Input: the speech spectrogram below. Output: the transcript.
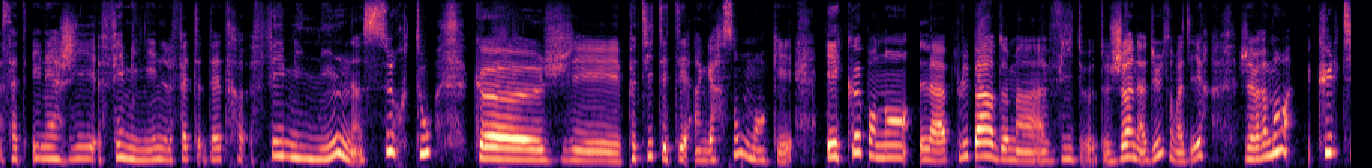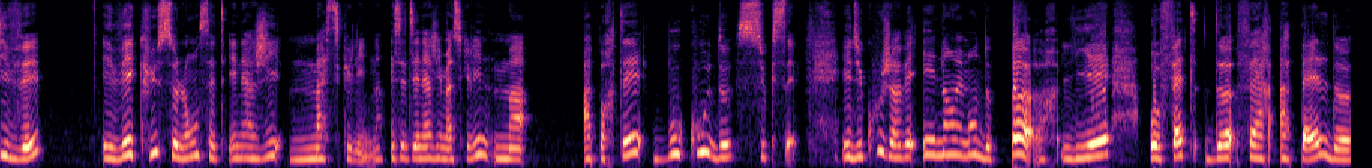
cette énergie féminine, le fait d'être féminine, surtout que j'ai petite été un garçon manqué et que pendant la plupart de ma vie de, de jeune adulte, on va dire, j'ai vraiment cultivé et vécu selon cette énergie masculine. Et cette énergie masculine m'a apporté beaucoup de succès. Et du coup, j'avais énormément de peur liée au fait de faire appel, de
